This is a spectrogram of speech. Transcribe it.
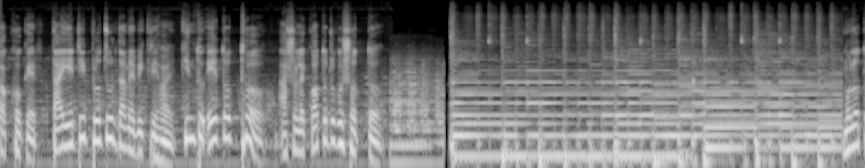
তক্ষকের, তাই এটি প্রচুর দামে বিক্রি হয়। কিন্তু এ তথ্য আসলে কতটুকু সত্য? মূলত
